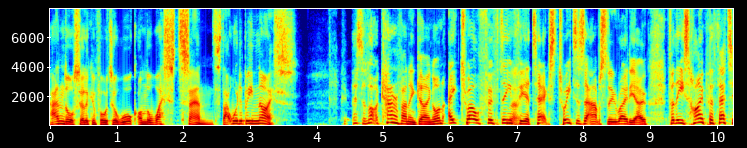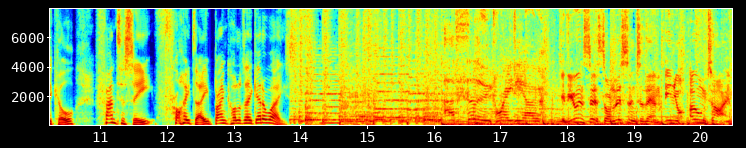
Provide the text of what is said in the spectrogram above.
and also looking forward to a walk on the West Sands. That would have been nice. There's a lot of caravanning going on. 8, 12, 15 for your text. Tweet us at Absolute Radio for these hypothetical fantasy Friday bank holiday getaways. Absolute Radio. If you insist on listening to them in your own time,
